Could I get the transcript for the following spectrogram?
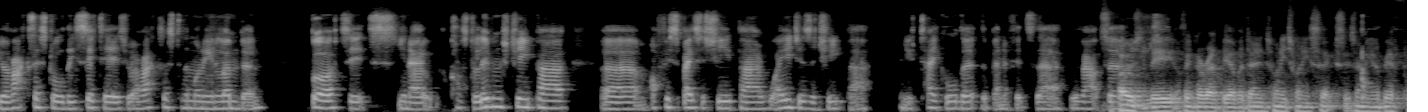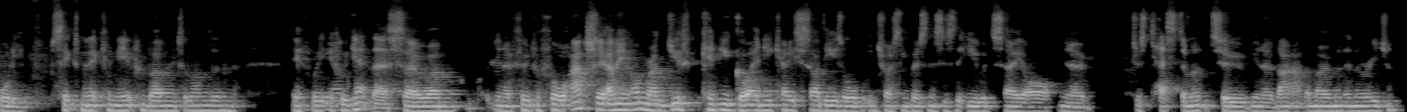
you have access to all these cities, you have access to the money in London, but it's you know cost of living's cheaper, um, office space is cheaper, wages are cheaper, you take all the, the benefits there without the Supposedly, I think I read the other day in 2026, it's only going to be a 46 minute commute from Birmingham to London if we if we get there. So, um, you know, food for thought. Actually, I mean, Omran, do you have you got any case studies or interesting businesses that you would say are you know just testament to you know that at the moment in the region?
